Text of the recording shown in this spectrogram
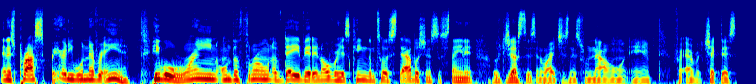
and his prosperity will never end. He will reign on the throne of David and over his kingdom to establish and sustain it with justice and righteousness from now on and forever. Check this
